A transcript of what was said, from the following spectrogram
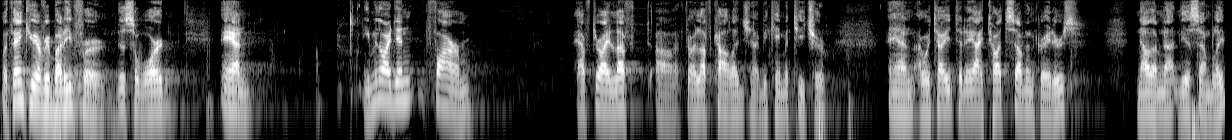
Well, thank you, everybody, for this award. And even though I didn't farm after I left, uh, after I left college, I became a teacher. And I would tell you today I taught seventh graders now that I'm not in the assembly.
